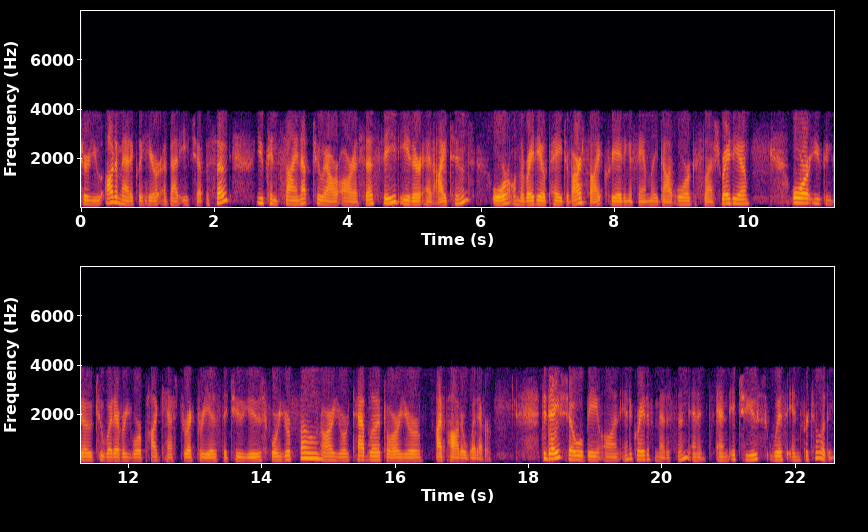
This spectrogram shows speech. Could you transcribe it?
sure you automatically hear about each episode, you can sign up to our RSS feed either at iTunes or on the radio page of our site, creatingafamily.org slash radio, or you can go to whatever your podcast directory is that you use for your phone or your tablet or your iPod or whatever. Today's show will be on integrative medicine and its, and its use with infertility.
